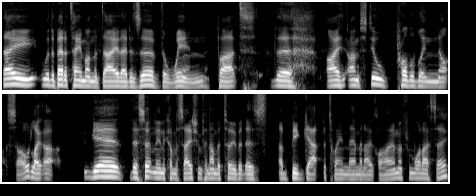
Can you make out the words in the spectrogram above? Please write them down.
they were the better team on the day. They deserved the win, but the I I'm still probably not sold. Like, uh, yeah, they're certainly in the conversation for number two, but there's a big gap between them and Oklahoma, from what I see.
